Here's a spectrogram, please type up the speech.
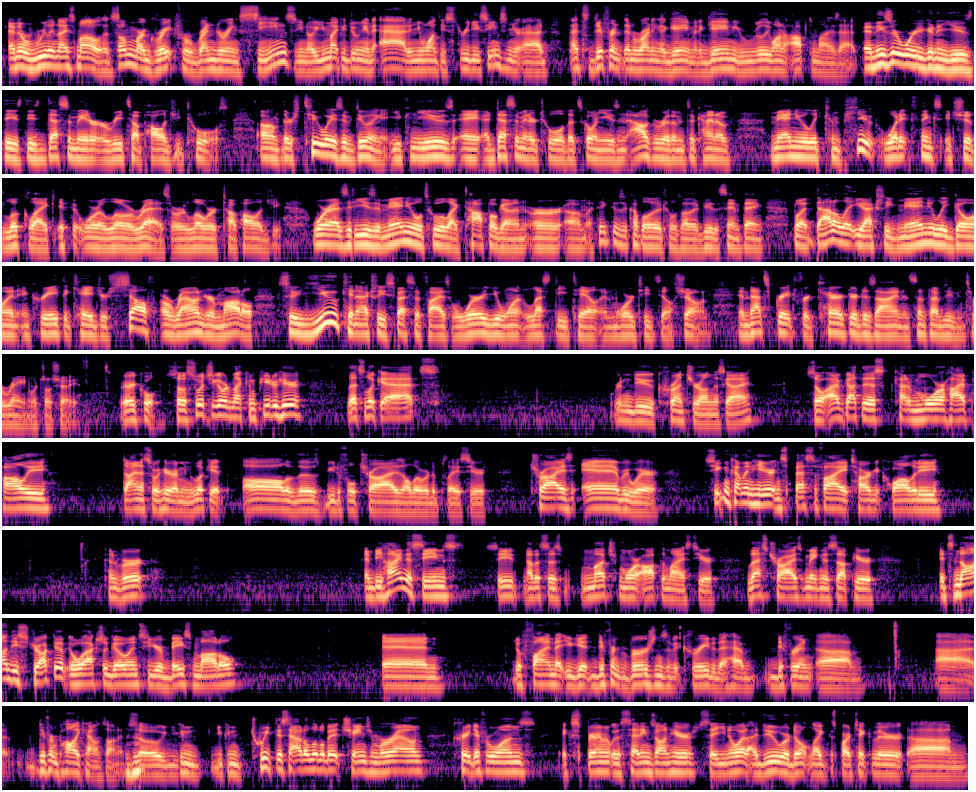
And they're really nice models. And some of them are great for rendering scenes. You know, you might be doing an ad and you want these 3D scenes in your ad. That's different than running a game. In a game, you really want to optimize that. And these are where you're going to use these these decimator or retopology tools. Um, there's two ways of doing it. You can use a, a decimator tool that's going to use an algorithm to kind of manually compute what it thinks it should look like if it were a lower res or lower topology. Whereas if you use a manual tool like TopoGun, or um, I think there's a couple other tools out there that do the same thing, but that'll let you actually manually go in and create the cage yourself around your model so you can actually specify where you want less detail and more detail shown. And that's great for character design and sometimes even terrain, which I'll show you. Very cool. So switching over to my computer here, let's look at, we're gonna do Cruncher on this guy. So I've got this kind of more high poly dinosaur here. I mean, look at all of those beautiful tris all over the place here. Tris everywhere. So you can come in here and specify a target quality, convert, and behind the scenes, see, now this is much more optimized here. Less tris making this up here. It's non-destructive. It will actually go into your base model and you'll find that you get different versions of it created that have different um, uh, different poly counts on it. So you can you can tweak this out a little bit, change them around, create different ones, experiment with the settings on here. Say, you know what, I do or don't like this particular. Um,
